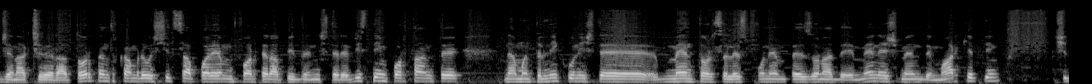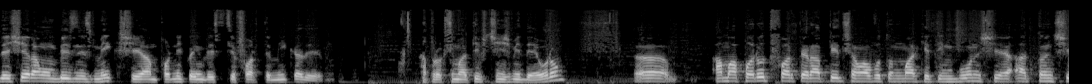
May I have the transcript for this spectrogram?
gen accelerator, pentru că am reușit să apărem foarte rapid în niște reviste importante, ne-am întâlnit cu niște mentori, să le spunem, pe zona de management, de marketing și deși eram un business mic și am pornit cu o investiție foarte mică de aproximativ 5.000 de euro, am apărut foarte rapid și am avut un marketing bun și atunci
